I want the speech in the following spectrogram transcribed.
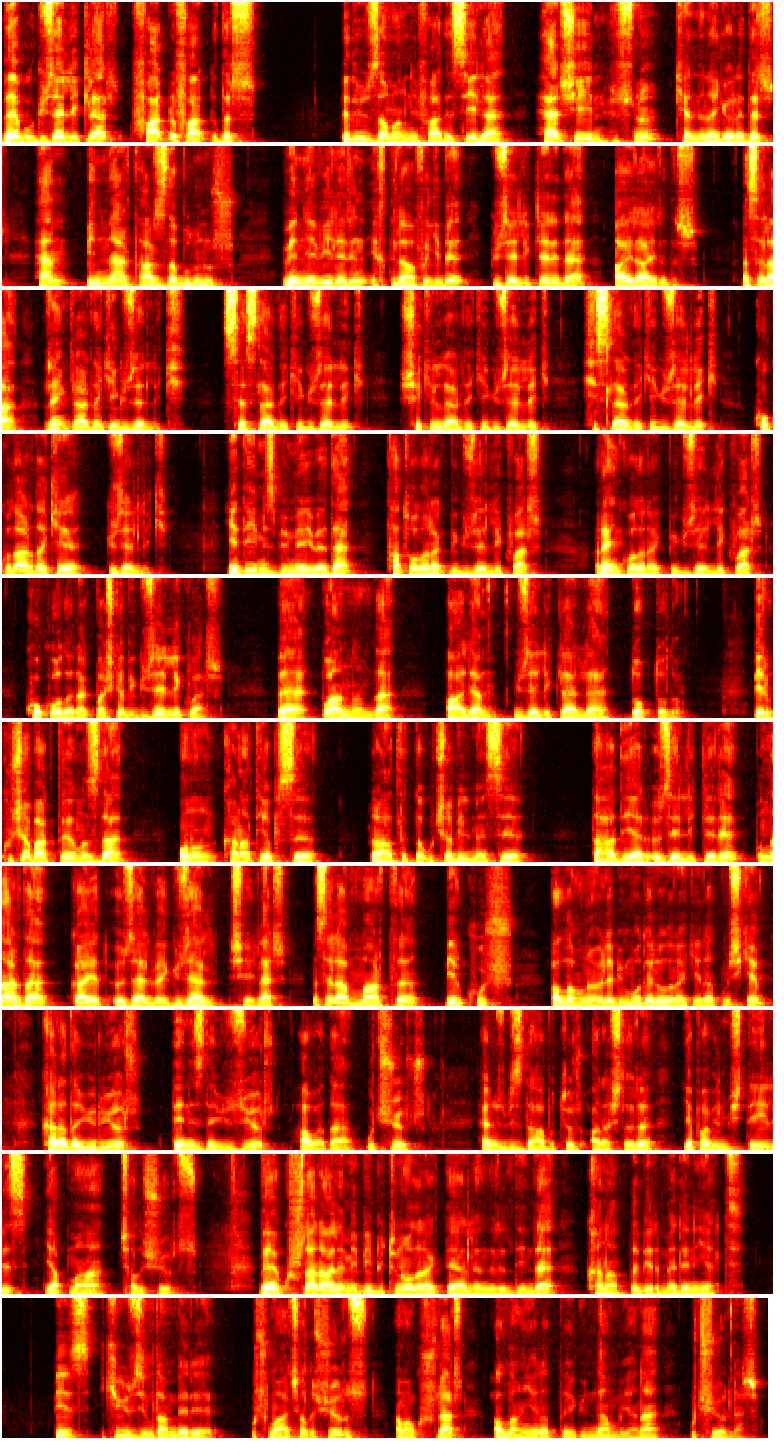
Ve bu güzellikler farklı farklıdır. Bediüzzaman'ın ifadesiyle her şeyin hüsnü kendine göredir. Hem binler tarzda bulunur. Ve nevilerin ihtilafı gibi güzellikleri de ayrı ayrıdır. Mesela renklerdeki güzellik, seslerdeki güzellik, şekillerdeki güzellik, hislerdeki güzellik, kokulardaki güzellik. Yediğimiz bir meyvede tat olarak bir güzellik var, renk olarak bir güzellik var, koku olarak başka bir güzellik var. Ve bu anlamda alem güzelliklerle dop. Bir kuşa baktığımızda onun kanat yapısı, rahatlıkla uçabilmesi, daha diğer özellikleri bunlar da gayet özel ve güzel şeyler. Mesela martı bir kuş. Allah onu öyle bir model olarak yaratmış ki karada yürüyor, denizde yüzüyor, havada uçuyor. Henüz biz daha bu tür araçları yapabilmiş değiliz. Yapmaya çalışıyoruz. Ve kuşlar alemi bir bütün olarak değerlendirildiğinde kanatlı bir medeniyet. Biz 200 yıldan beri uçmaya çalışıyoruz ama kuşlar Allah'ın yarattığı günden bu yana uçuyorlar.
